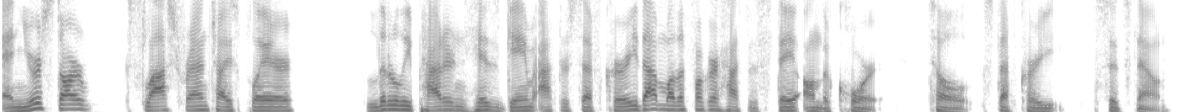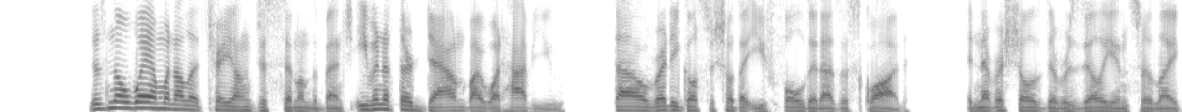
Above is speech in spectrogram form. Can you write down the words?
and your star slash franchise player literally patterned his game after Steph Curry, that motherfucker has to stay on the court till Steph Curry sits down. There's no way I'm gonna let Trae Young just sit on the bench, even if they're down by what have you. That already goes to show that you folded as a squad. It never shows the resilience or like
